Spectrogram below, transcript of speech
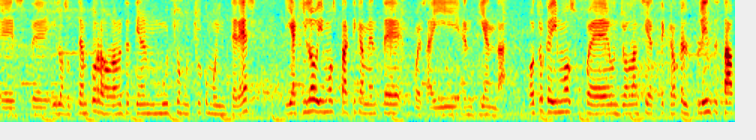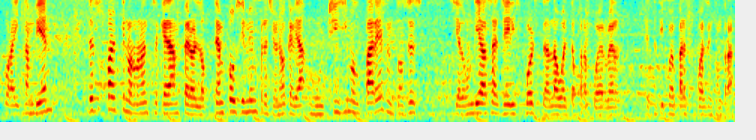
este, y los uptempos regularmente tienen mucho, mucho como interés y aquí lo vimos prácticamente pues ahí en tienda. Otro que vimos fue un Jordan 7, creo que el Flint estaba por ahí también. De esos pares que normalmente se quedan, pero el Uptempo sí me impresionó que había muchísimos pares, entonces si algún día vas a JD Sports te das la vuelta para poder ver este tipo de pares que puedes encontrar.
